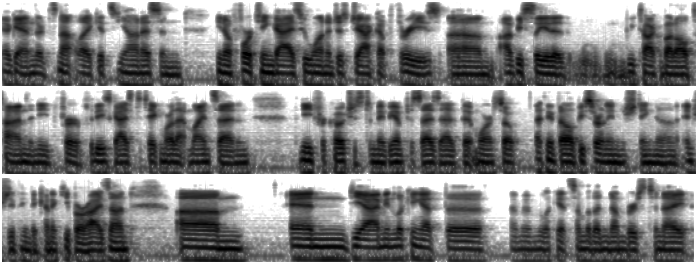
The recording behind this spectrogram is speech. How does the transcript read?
again, it's not like it's Giannis and you know 14 guys who want to just jack up threes. Um, obviously, we talk about all the time the need for for these guys to take more of that mindset and the need for coaches to maybe emphasize that a bit more. So I think that'll be certainly an interesting uh, interesting thing to kind of keep our eyes on. Um, and yeah, I mean, looking at the I'm looking at some of the numbers tonight.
